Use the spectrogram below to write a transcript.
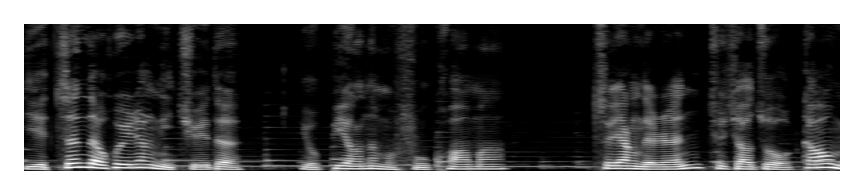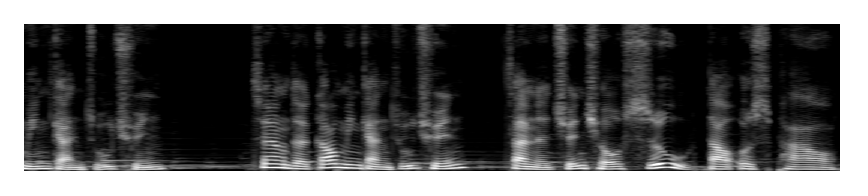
也真的会让你觉得有必要那么浮夸吗？这样的人就叫做高敏感族群。这样的高敏感族群占了全球十五到二十趴哦，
